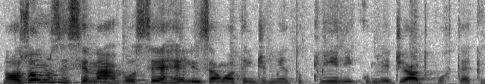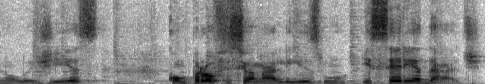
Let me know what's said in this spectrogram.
Nós vamos ensinar você a realizar um atendimento clínico mediado por tecnologias, com profissionalismo e seriedade,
